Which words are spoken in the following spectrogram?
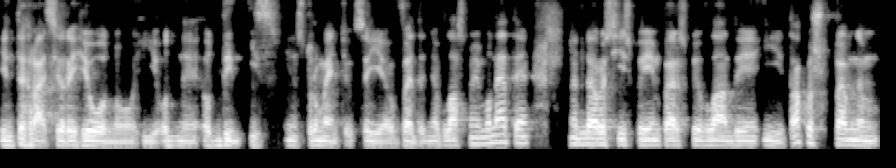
інтеграції регіону, і одне один із інструментів це є введення власної монети для російської імперської влади, і також певним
